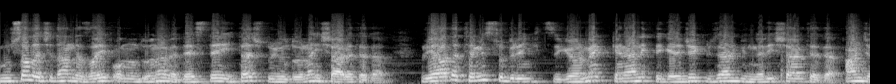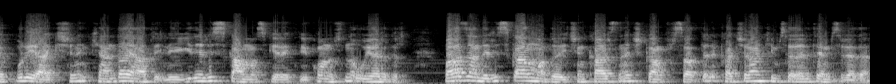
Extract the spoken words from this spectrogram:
Ruhsal açıdan da zayıf olunduğuna ve desteğe ihtiyaç duyulduğuna işaret eder. Rüyada temiz su birikintisi görmek genellikle gelecek güzel günleri işaret eder. Ancak bu rüya kişinin kendi hayatı ile ilgili risk alması gerektiği konusunda uyarıdır. Bazen de risk almadığı için karşısına çıkan fırsatları kaçıran kimseleri temsil eder.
